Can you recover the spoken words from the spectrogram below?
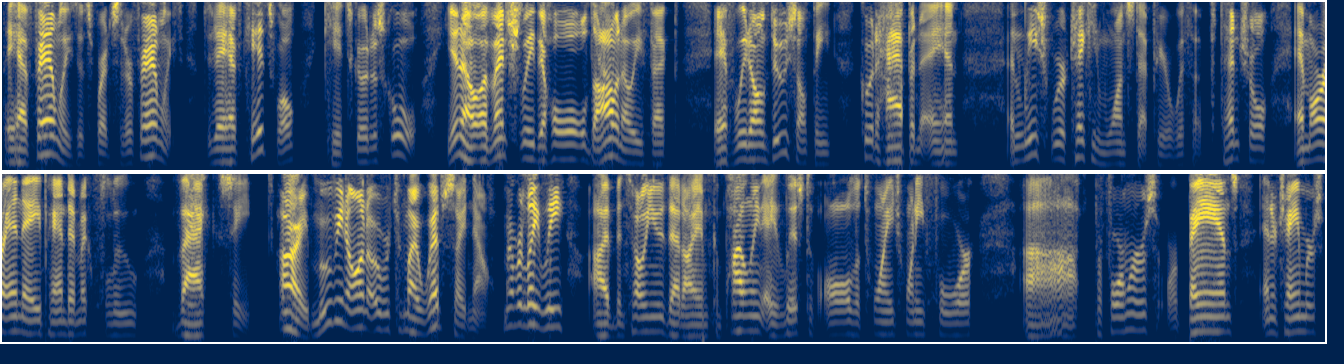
they have families, it spreads to their families. Do they have kids? Well, kids go to school. You know, eventually the whole domino effect, if we don't do something, could happen and at least we're taking one step here with a potential mRNA pandemic flu vaccine. Alright, moving on over to my website now. Remember lately, I've been telling you that I am compiling a list of all the 2024 uh, performers or bands, entertainers,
